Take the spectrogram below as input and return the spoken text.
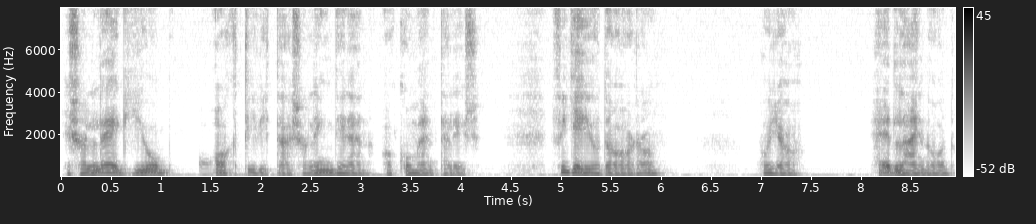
És a legjobb aktivitás a LinkedIn-en a kommentelés. Figyelj oda arra, hogy a headline-od,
